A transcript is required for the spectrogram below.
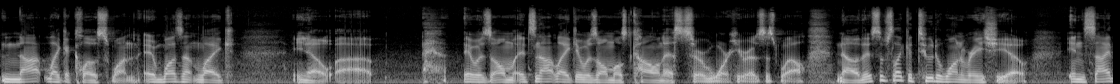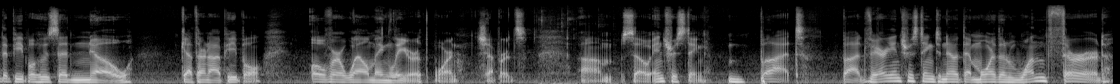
not like a close one. It wasn't like, you know. Uh, it was almost it's not like it was almost colonists or war heroes as well no this was like a two to one ratio inside the people who said no geth are not people overwhelmingly earthborn Shepards. Um, so interesting, but but very interesting to note that more than one third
